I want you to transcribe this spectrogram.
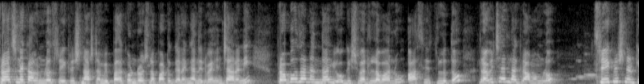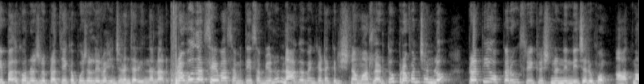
ప్రాచీన కాలంలో శ్రీకృష్ణాష్టమి పదకొండు రోజుల పాటు ఘనంగా నిర్వహించారని ప్రబోధానంద యోగీశ్వరుల వారు ఆశీస్సులతో రవిచర్ల గ్రామంలో శ్రీకృష్ణుడికి పదకొండు రోజులు ప్రత్యేక పూజలు నిర్వహించడం జరిగిందన్నారు. ప్రబోధ సేవా సమితి సభ్యులు నాగ వెంకట కృష్ణ మాట్లాడుతూ ప్రపంచంలో ప్రతి ఒక్కరూ శ్రీకృష్ణుని నిజరూపం ఆత్మ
